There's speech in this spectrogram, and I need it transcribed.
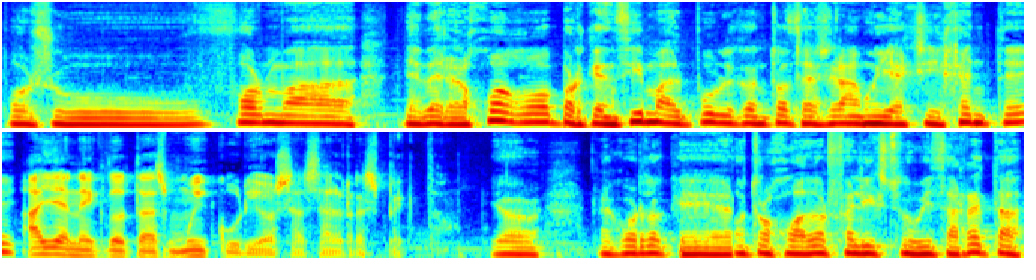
por su forma de ver el juego, porque encima el público entonces era muy exigente. Hay anécdotas muy curiosas al respecto. Yo recuerdo que otro jugador, Félix Zubizarreta,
